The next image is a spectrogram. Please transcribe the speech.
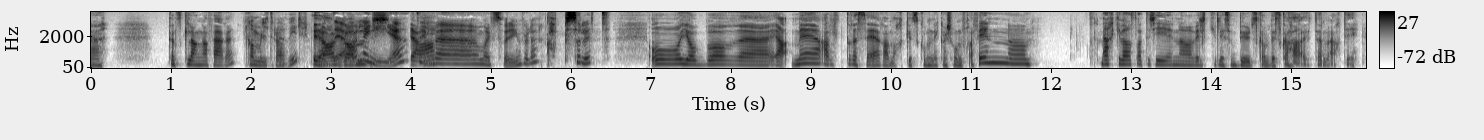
eh, ganske lang affære. Gammel traver. Ja, det var gans- lenge Ja. til uh, markedsføring for det. Absolutt. Og jobber eh, ja, med alt dere ser av markedskommunikasjon fra Finn, og merkevarestrategien og hvilke liksom, budskap vi skal ha ut til enhver tid.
